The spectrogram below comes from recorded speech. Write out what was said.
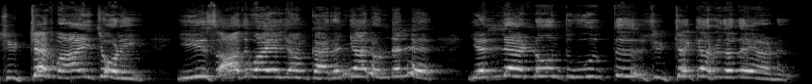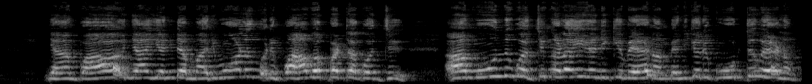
ശിക്ഷ വായിച്ചോളി ഈ സാധുവായ ഞാൻ കരഞ്ഞാലുണ്ടല്ലേ? എല്ലാ എണ്ണവും തൂത്ത് ശിക്ഷയ്ക്ക് ഞാൻ പാ ഞാൻ എന്റെ മരുമോളും ഒരു പാവപ്പെട്ട കൊച്ച്. ആ മൂന്ന് കൊച്ചുങ്ങളെയും എനിക്ക് വേണം. എനിക്കൊരു കൂട്ട് വേണം.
